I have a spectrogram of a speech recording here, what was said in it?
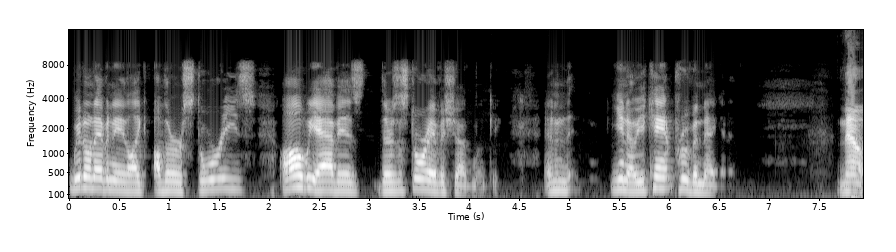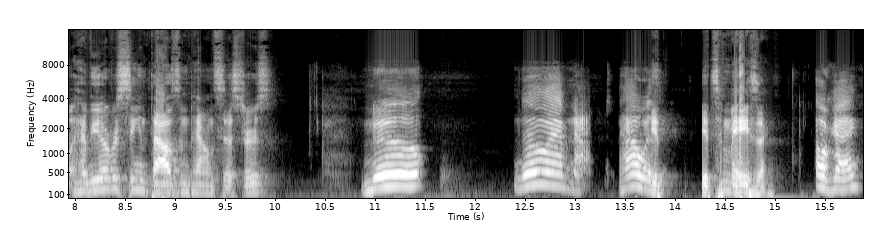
we don't have any like other stories. All we have is there's a story of a Shug monkey, and you know you can't prove a negative. Now, have you ever seen Thousand Pound Sisters? No, no, I have not. How is it? It it's amazing. Okay.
